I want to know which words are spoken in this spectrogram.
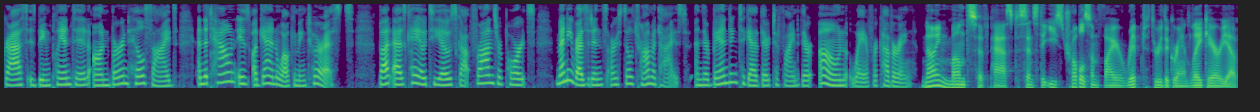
Grass is being planted on burned hillsides, and the town is again welcoming tourists. But as KOTO Scott Franz reports, many residents are still traumatized, and they're banding together to find their own way of recovering. Nine months have passed since the East Troublesome fire ripped through the Grand Lake area,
